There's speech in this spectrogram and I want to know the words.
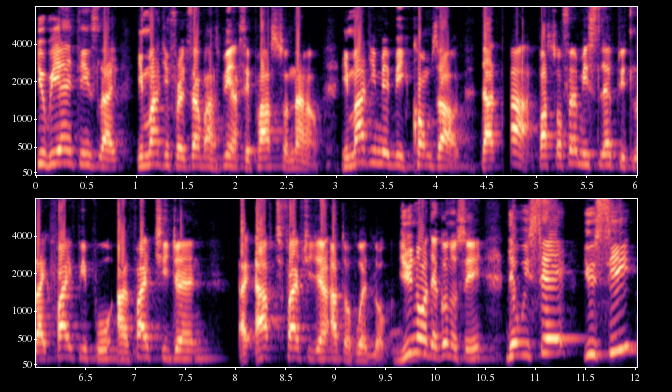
You'll be hearing things like, imagine, for example, as being as a pastor now. Imagine maybe it comes out that, ah, Pastor Femi slept with like five people and five children, I have five children out of wedlock. Do you know what they're going to say? They will say, you see,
